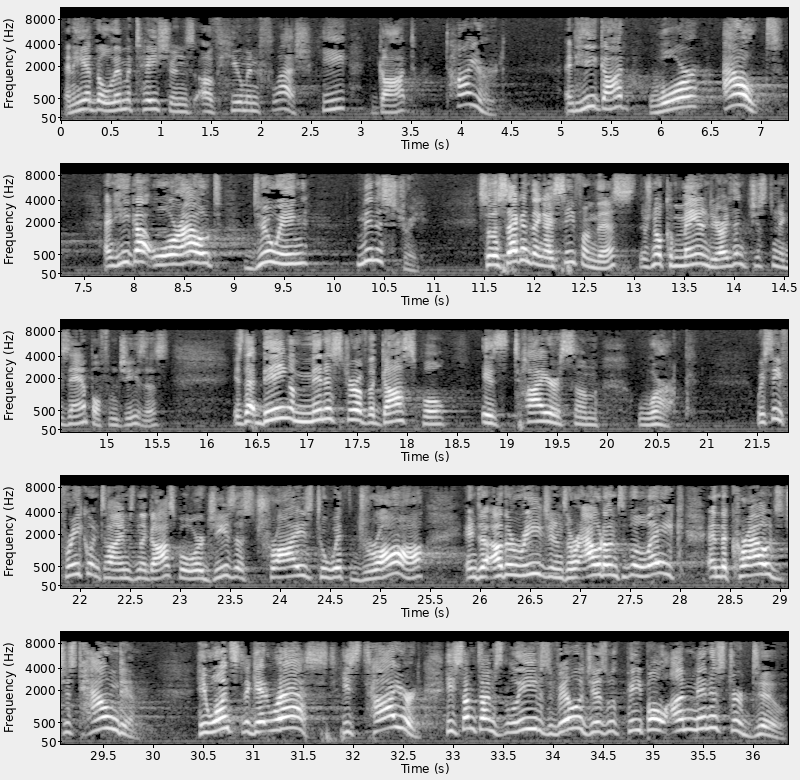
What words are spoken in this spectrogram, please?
And he had the limitations of human flesh. He got tired. And he got wore out. And he got wore out doing ministry. So the second thing I see from this, there's no command here, I think just an example from Jesus, is that being a minister of the gospel is tiresome work. We see frequent times in the gospel where Jesus tries to withdraw into other regions or out onto the lake and the crowds just hound him. He wants to get rest. He's tired. He sometimes leaves villages with people unministered to.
